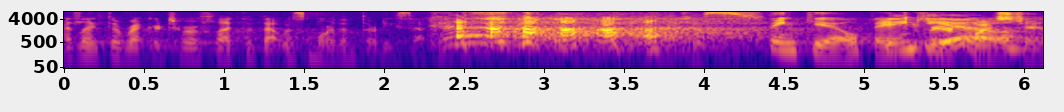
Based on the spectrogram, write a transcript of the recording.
I'd like the record to reflect that that was more than 30 seconds. Just, thank you. Thank, thank you for you. your question.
